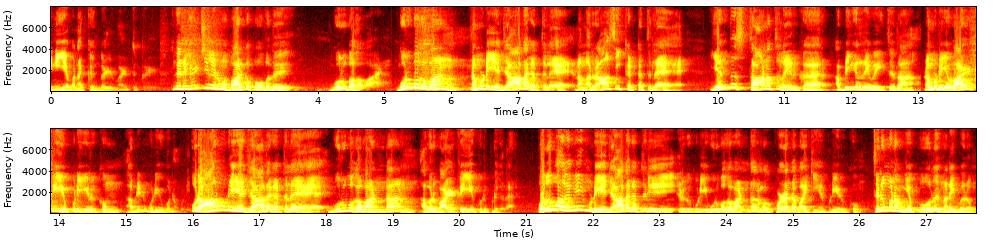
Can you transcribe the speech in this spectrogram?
இனிய வணக்கங்கள் வாழ்த்துக்கள். இந்த நிகழ்ச்சியில் நம்ம பார்க்க போவது குரு பகவான். குரு பகவான் நம்முடைய ஜாதகத்தில் நம்ம ராசி கட்டத்தில் எந்த ஸ்தானத்தில் இருக்கார் அப்படிங்கிறதை வைத்து தான் நம்முடைய வாழ்க்கை எப்படி இருக்கும் அப்படின்னு முடிவு பண்ண முடியும். ஒரு ஆணுடைய ஜாதகத்தில் குரு பகவான் தான் அவர் வாழ்க்கையை குறிப்பிடுகிறார். பொதுவாகவே நம்முடைய ஜாதகத்தில் இருக்கக்கூடிய குரு பகவான் தான் நமக்கு குழந்தை பாக்கியம் எப்படி இருக்கும்? திருமணம் எப்போது நடைபெறும்?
